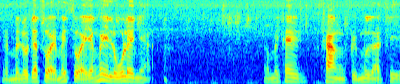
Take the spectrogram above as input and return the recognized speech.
แต่ไม่รู้จะสวยไม่สวยยังไม่รู้เลยเนี่ย เราไม่ใช่ช่างฝีมืออาชีพ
